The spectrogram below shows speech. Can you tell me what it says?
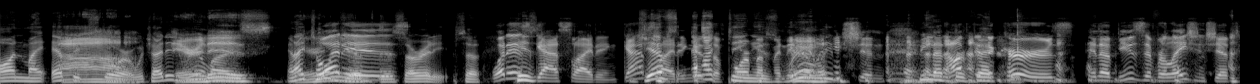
on my Epic Ah, store, which I didn't there it realize. is. And I told you is- this already. So What is his- gaslighting? Jeff's Gaslighting is a form of is really manipulation being that often perfected. occurs in abusive relationships.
